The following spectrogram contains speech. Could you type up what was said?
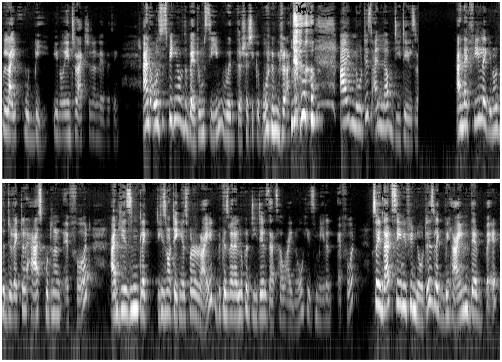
life would be, you know, interaction and everything. And also speaking of the bedroom scene with the Shashi Kapoor and Rakhi, I noticed I love details. And I feel like, you know, the director has put in an effort and he isn't like, he's not taking us for a ride because when I look at details, that's how I know he's made an effort. So in that scene, if you notice, like behind their bed,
